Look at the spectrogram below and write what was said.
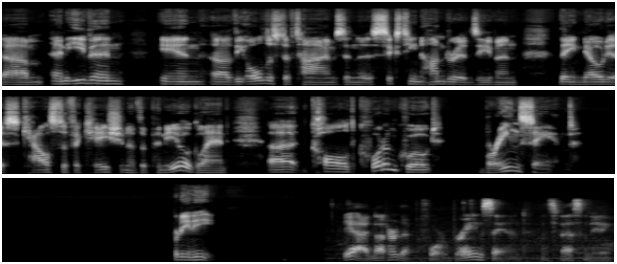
Um, and even in uh, the oldest of times, in the 1600s, even, they notice calcification of the pineal gland uh, called quote unquote brain sand. Pretty neat. Yeah, I'd not heard that before. Brain sand. That's fascinating.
